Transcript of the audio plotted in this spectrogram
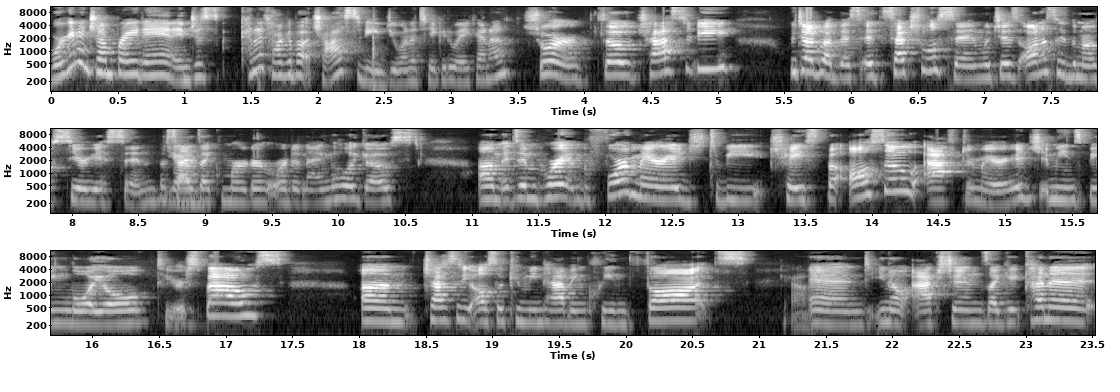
we're gonna jump right in and just kind of talk about chastity. Do you want to take it away, Kenna? Sure. So chastity, we talked about this. It's sexual sin, which is honestly the most serious sin besides Yeah. like murder or denying the Holy Ghost. Um, it's important before marriage to be chaste, but also after marriage. It means being loyal to your spouse. Um, chastity also can mean having clean thoughts Yeah. and you know actions. Like it kind of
